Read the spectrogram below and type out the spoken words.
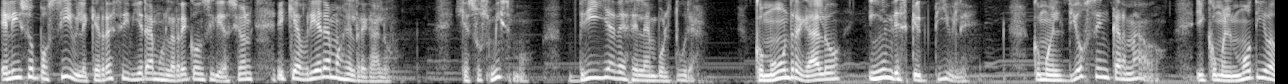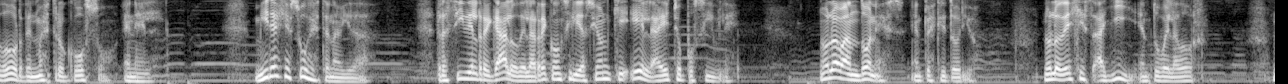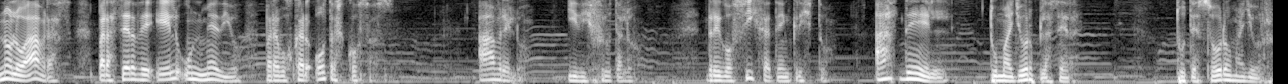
Él hizo posible que recibiéramos la reconciliación y que abriéramos el regalo. Jesús mismo, brilla desde la envoltura, como un regalo indescriptible, como el Dios encarnado y como el motivador de nuestro gozo en Él. Mira a Jesús esta Navidad. Recibe el regalo de la reconciliación que Él ha hecho posible. No lo abandones en tu escritorio. No lo dejes allí en tu velador. No lo abras para hacer de Él un medio para buscar otras cosas. Ábrelo y disfrútalo. Regocíjate en Cristo haz de Él tu mayor placer, tu tesoro mayor.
